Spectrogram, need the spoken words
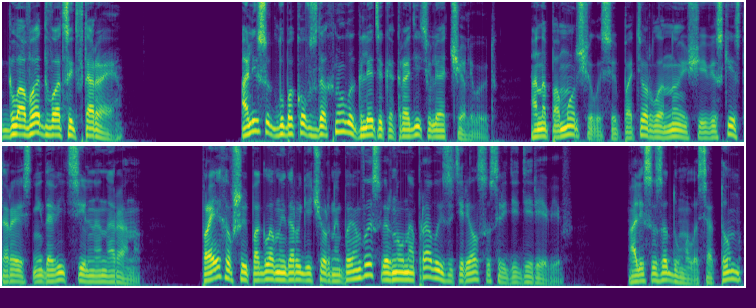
Глава 22. Алиса глубоко вздохнула, глядя, как родители отчаливают. Она поморщилась и потерла ноющие виски, стараясь не давить сильно на рану. Проехавший по главной дороге черный БМВ свернул направо и затерялся среди деревьев. Алиса задумалась о том,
